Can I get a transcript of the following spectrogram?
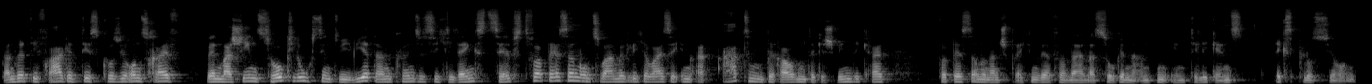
Dann wird die Frage diskussionsreif, wenn Maschinen so klug sind wie wir, dann können sie sich längst selbst verbessern und zwar möglicherweise in atemberaubender Geschwindigkeit verbessern und dann sprechen wir von einer sogenannten Intelligenzexplosion.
